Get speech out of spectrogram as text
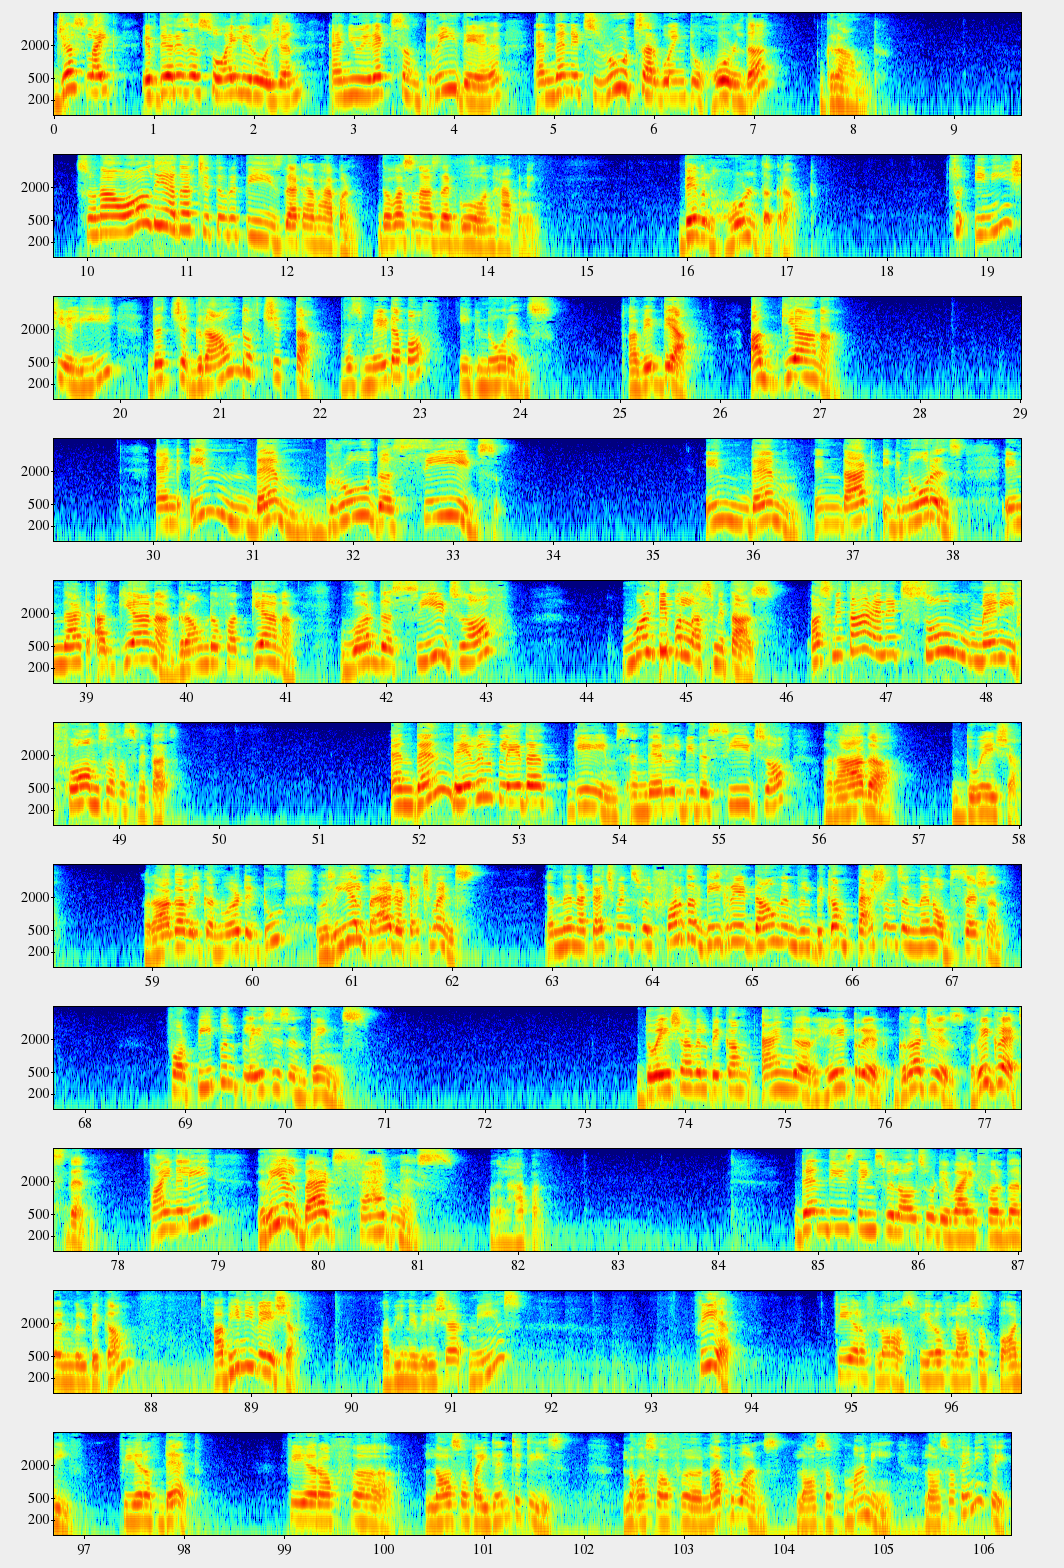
Just like if there is a soil erosion and you erect some tree there and then its roots are going to hold the ground. So now all the other chittavrittis that have happened, the vasanas that go on happening, they will hold the ground. So initially, the ch- ground of chitta was made up of ignorance, avidya, ajnana. And in them grew the seeds. In them, in that ignorance, in that ajnana, ground of ajnana, were the seeds of multiple asmitas. Asmita and its so many forms of asmitas. And then they will play the games and there will be the seeds of raga, dvesha. Raga will convert into real bad attachments. And then attachments will further degrade down and will become passions and then obsession for people, places, and things. Dvesha will become anger, hatred, grudges, regrets then. Finally, real bad sadness will happen. Then these things will also divide further and will become abhinivesha. Abhinivesha means fear. Fear of loss, fear of loss of body, fear of death, fear of uh, loss of identities, loss of uh, loved ones, loss of money, loss of anything,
